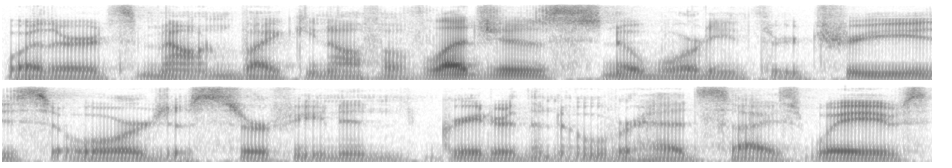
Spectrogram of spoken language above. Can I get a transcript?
whether it's mountain biking off of ledges, snowboarding through trees, or just surfing in greater than overhead sized waves,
